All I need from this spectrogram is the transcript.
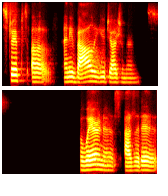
stripped of any value judgments. Awareness as it is.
